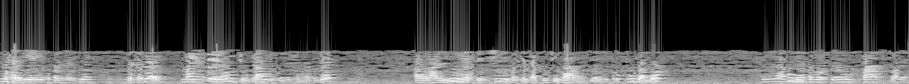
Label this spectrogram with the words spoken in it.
não fazia isso, fazia aquilo. Perceberam? Mas perante o grau de conhecimento dele, a linha afetiva que já cultivava em termos de profundo amor, ele argumenta mostrando um passo além.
